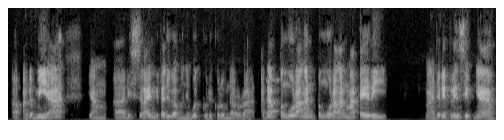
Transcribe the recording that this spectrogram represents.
pandemi ya yang uh, di sisi lain kita juga menyebut kurikulum darurat. Ada pengurangan-pengurangan materi Nah, jadi prinsipnya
